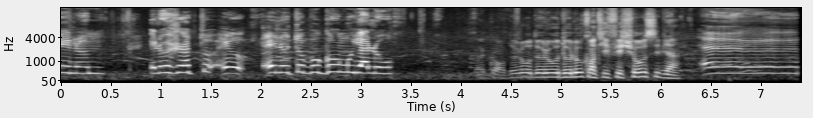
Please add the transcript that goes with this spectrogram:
et le, et le château et, et le toboggan où il y a l'eau. D'accord, de l'eau, de l'eau, de l'eau quand il fait chaud, c'est bien. Euh,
